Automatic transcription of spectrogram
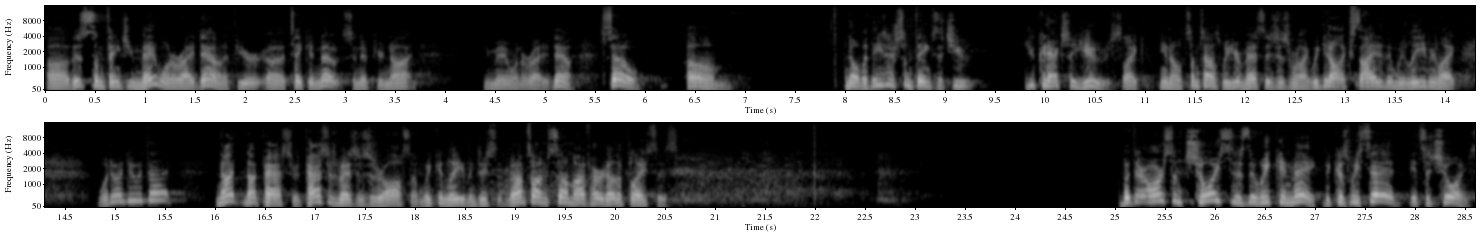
uh, this is some things you may want to write down if you're uh, taking notes, and if you're not, you may want to write it down. So, um, no, but these are some things that you you can actually use. Like, you know, sometimes we hear messages and we're like, we get all excited, then we leave, and you're like, what do I do with that? Not not pastors. Pastors' messages are awesome. We can leave and do some, but I'm talking some I've heard other places. But there are some choices that we can make because we said it's a choice.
